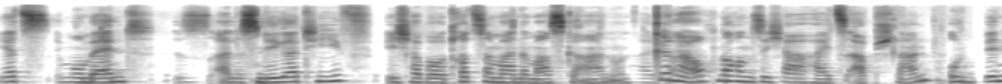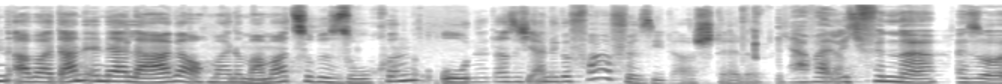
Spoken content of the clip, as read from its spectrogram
Jetzt im Moment ist alles negativ. Ich habe aber trotzdem meine Maske an und halte genau. auch noch einen Sicherheitsabstand und bin aber dann in der Lage, auch meine Mama zu besuchen, ohne dass ich eine Gefahr für sie darstelle. Ja, weil ja. ich finde, also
